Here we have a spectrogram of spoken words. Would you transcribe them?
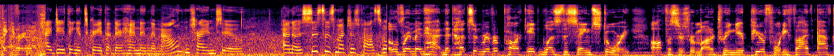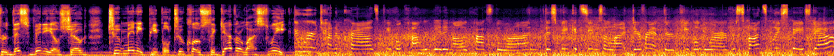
Thank you very much. I do think it's great that they're handing them out and trying to I know, assist as much as possible. Over in Manhattan at Hudson River Park, it was the same story. Officers were monitoring near Pier 45 after this video showed too many people too close together last week. There were a ton of crowds, people congregating all across the lawn. This week it seems a lot different. There are people who are responsibly spaced out.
